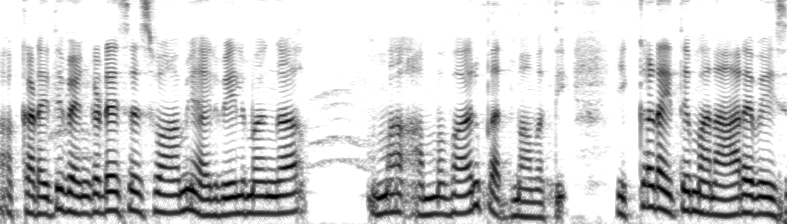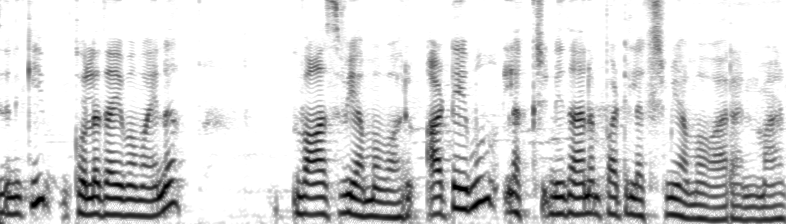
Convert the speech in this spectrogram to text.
అక్కడైతే వెంకటేశ్వర స్వామి అలివేలిమంగ మా అమ్మవారు పద్మావతి. ఇక్కడైతే మన ఆరవేసునికి కులదైవమైన వాసవి అమ్మవారు. అటేమో లక్ష్మి నిదానంపాటి లక్ష్మీ అమ్మవారు అన్నమాట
